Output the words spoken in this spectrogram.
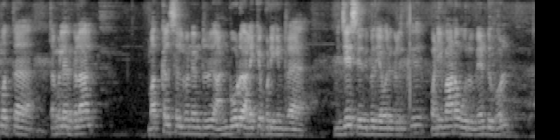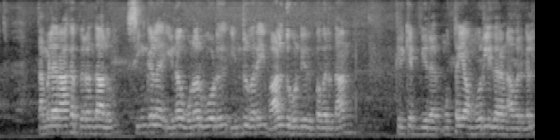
ஒட்டுமொத்த தமிழர்களால் மக்கள் செல்வன் என்று அன்போடு அழைக்கப்படுகின்ற விஜய் சேதுபதி அவர்களுக்கு பணிவான ஒரு வேண்டுகோள். தமிழராக பிறந்தாலும் சிங்கள இன உணர்வோடு இன்று வரை வாழ்ந்து கொண்டிருப்பவர்தான் கிரிக்கெட் வீரர் முத்தையா முரளிதரன் அவர்கள்.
